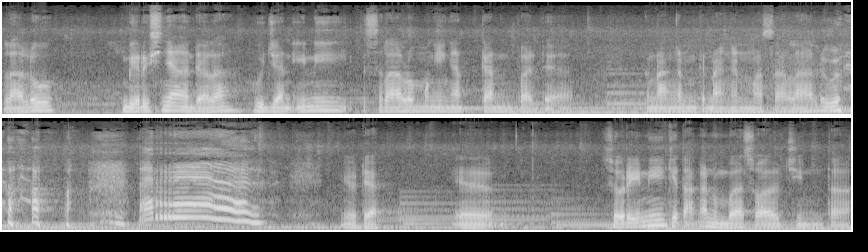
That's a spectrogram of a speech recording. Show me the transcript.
Lalu mirisnya adalah hujan ini selalu mengingatkan pada kenangan-kenangan masa lalu. Yaudah, eh, sore ini kita akan membahas soal cinta.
